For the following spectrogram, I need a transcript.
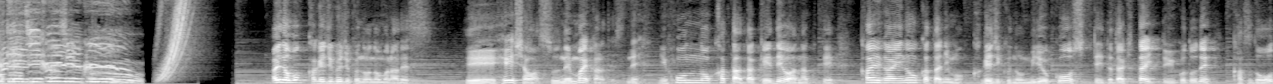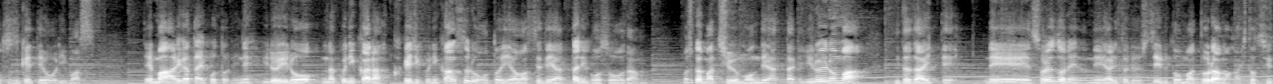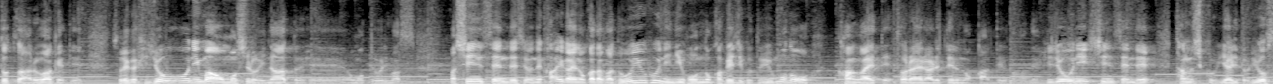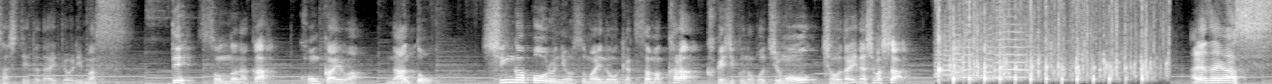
掛軸塾はいどうも掛け軸塾の野村です、えー弊社は数年前からですね日本の方だけではなくて海外の方にも掛け軸の魅力を知っていただきたいということで活動を続けております。でまあありがたいことにねいろいろな国から掛け軸に関するお問い合わせであったりご相談もしくはまあ注文であったりいろいろまあいただいてでそれぞれのねやり取りをしていると、まあ、ドラマが一つ一つあるわけでそれが非常にまあ面白いなと、思っております、まあ、新鮮ですよね。海外の方がどういうふうに日本の掛け軸というものを考えて捉えられているのかというのがね非常に新鮮で楽しくやり取りをさせていただいております。でそんな中今回はなんとシンガポールにお住まいのお客様から掛け軸のご注文を頂戴いたしました。ありがとうございます。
